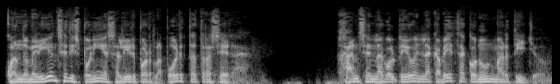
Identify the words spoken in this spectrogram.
Cuando Merian se disponía a salir por la puerta trasera, Hansen la golpeó en la cabeza con un martillo.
